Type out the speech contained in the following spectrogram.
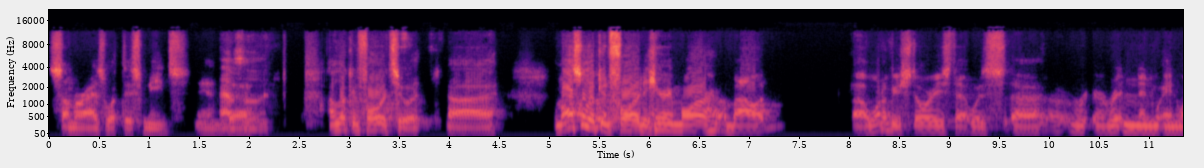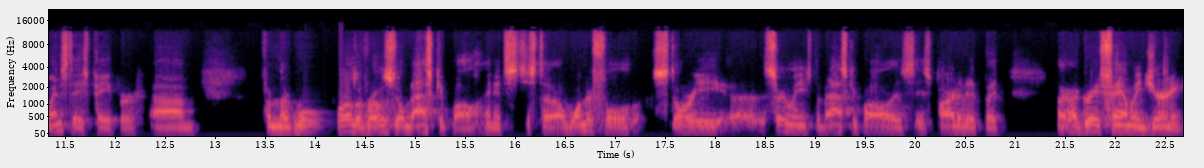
summarize what this means. And uh, Absolutely. I'm looking forward to it. Uh, I'm also looking forward to hearing more about uh, one of your stories that was uh, written in, in, Wednesday's paper um, from the world of Roseville basketball, and it's just a, a wonderful story. Uh, certainly, the basketball is is part of it, but a, a great family journey,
